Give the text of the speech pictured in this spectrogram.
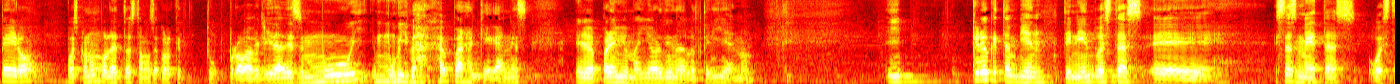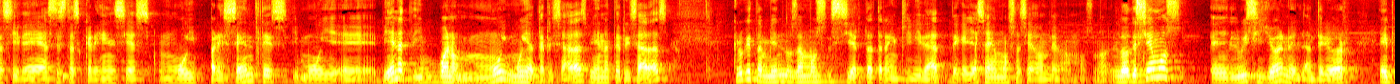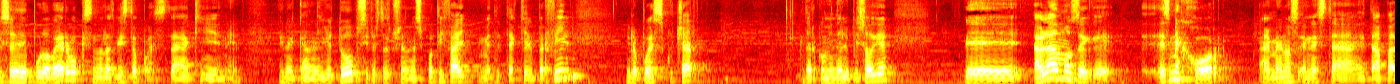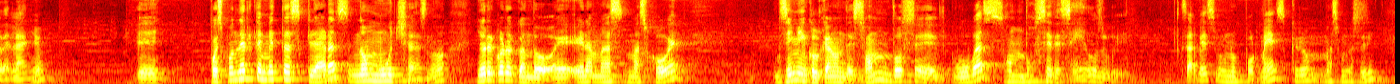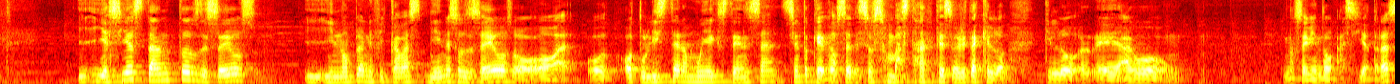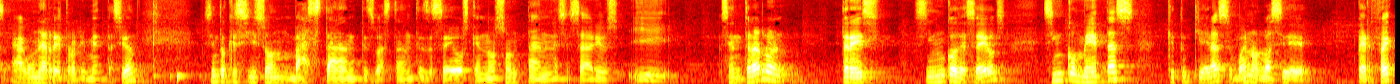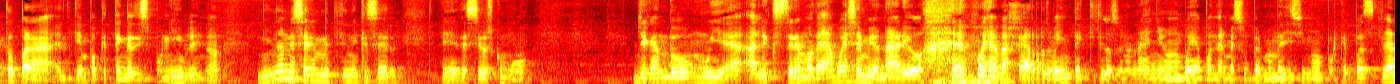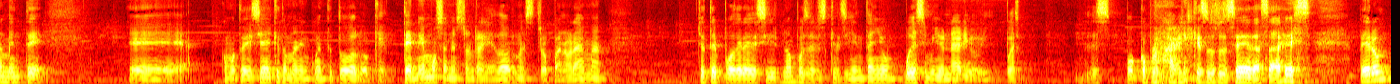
Pero, pues con un boleto estamos de acuerdo que tu probabilidad es muy, muy baja para que ganes el premio mayor de una lotería, ¿no? Y creo que también teniendo estas, eh, estas metas o estas ideas, estas creencias muy presentes y muy bien, bueno, muy, muy aterrizadas, bien aterrizadas, creo que también nos damos cierta tranquilidad de que ya sabemos hacia dónde vamos. ¿no? Lo decíamos eh, Luis y yo en el anterior episodio de Puro Verbo, que si no lo has visto, pues está aquí en el, en el canal de YouTube. Si lo estás escuchando en Spotify, métete aquí el perfil y lo puedes escuchar. Te recomiendo el episodio. Eh, hablábamos de que es mejor, al menos en esta etapa del año, eh, pues ponerte metas claras, no muchas, ¿no? Yo recuerdo cuando era más, más joven, sí me inculcaron de son 12 uvas, son 12 deseos, güey. ¿Sabes? Uno por mes, creo, más o menos así. Y, hacías tantos deseos y, no planificabas bien esos deseos o, o, tu lista era muy extensa. Siento que 12 deseos son bastantes. Ahorita que lo, que lo eh, hago, no sé, viendo hacia atrás, hago una retroalimentación. Siento que sí son bastantes, bastantes deseos que no son tan necesarios. Y centrarlo en tres, cinco deseos, cinco metas que tú quieras, bueno, lo hace perfecto para el tiempo que tengas disponible, ¿no? Y no necesariamente tiene que ser eh, deseos como llegando muy al extremo de, ah, voy a ser millonario, voy a bajar 20 kilos en un año, voy a ponerme súper mamadísimo, porque pues claramente... Eh, como te decía, hay que tomar en cuenta todo lo que tenemos a nuestro alrededor, nuestro panorama. Yo te podría decir, no, pues es que el siguiente año voy a ser millonario y pues es poco probable que eso suceda, ¿sabes? Pero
